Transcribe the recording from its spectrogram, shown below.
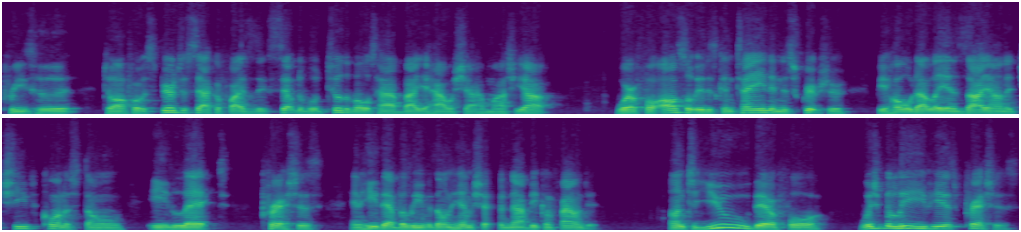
priesthood to offer spiritual sacrifices acceptable to the Most High by Yahawashi Hamashiach. Wherefore also it is contained in the scripture, Behold, I lay in Zion a chief cornerstone, elect, precious, and he that believeth on him shall not be confounded. Unto you, therefore, which believe he is precious,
